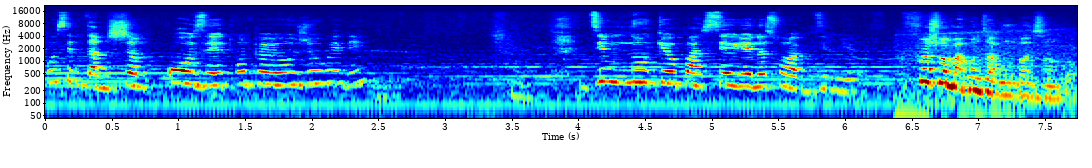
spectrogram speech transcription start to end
Po se mta jom oze trompe yo jo wili? Dim nou ke ou pa serye ne so ap dim yo? Franchman bakon sa kon pansan ko.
